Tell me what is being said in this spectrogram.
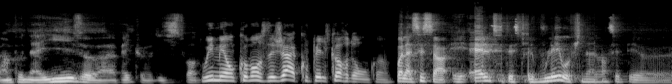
un peu naïves euh, avec euh, des histoires. De... oui, mais on commence déjà à couper le cordon quoi. Voilà, c'est ça. Et elle, c'était ce qu'elle voulait au final. Hein. C'était euh,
